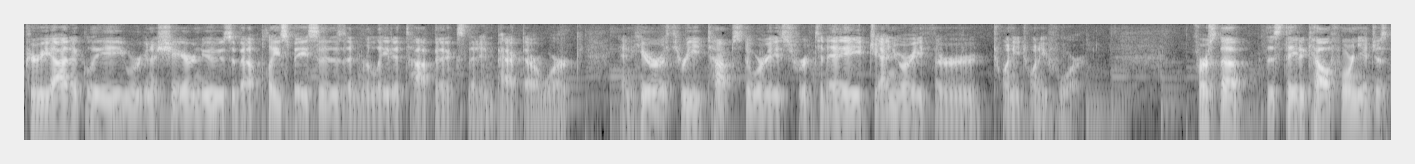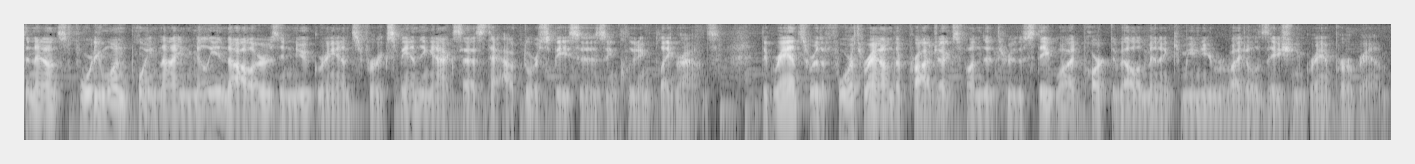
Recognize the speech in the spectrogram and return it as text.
Periodically, we're going to share news about play spaces and related topics that impact our work. And here are three top stories for today, January 3rd, 2024. First up, the state of California just announced $41.9 million in new grants for expanding access to outdoor spaces, including playgrounds. The grants were the fourth round of projects funded through the statewide Park Development and Community Revitalization Grant Program.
